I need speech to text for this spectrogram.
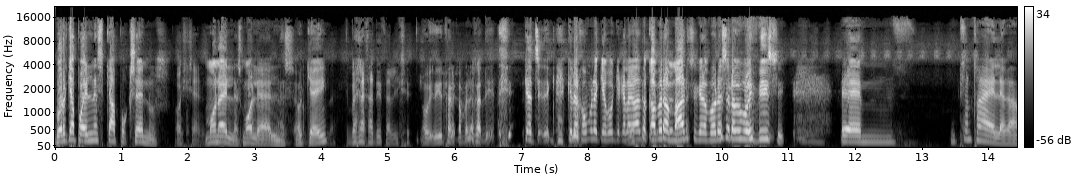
Μμμ. Μπορώ και από Έλληνες και από ξένους. Όχι ξένοι. Μόνο Έλληνες, μόνο Έλληνες. Οκ. Ναι. Την Μπέλα Χαντίντ θα έλεγες. Όχι, δεν θα έλεγα Μπέλα Και και να ερχόμουν και εγώ και έλεγα το κάμερα σου για να μπορέσει να με βοηθήσει. Ε, μ, Ποιον θα έλεγα;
